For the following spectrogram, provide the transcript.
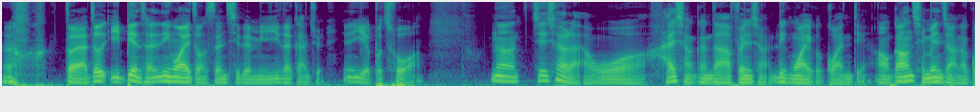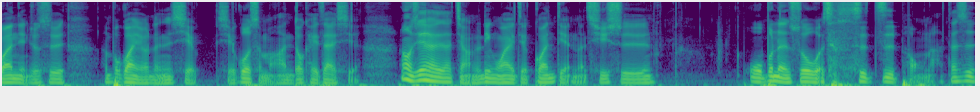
对啊，就一变成另外一种神奇的迷的感觉，也不错啊。那接下来我还想跟大家分享另外一个观点啊，我刚刚前面讲的观点就是，不管有人写写过什么啊，你都可以再写。那我接下来讲的另外一个观点呢，其实我不能说我这是自捧啦，但是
